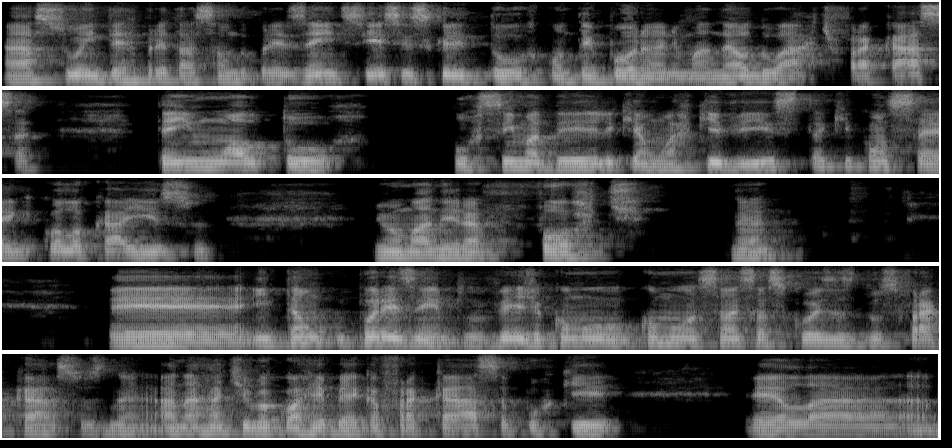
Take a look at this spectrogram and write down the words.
à sua interpretação do presente, se esse escritor contemporâneo, Manuel Duarte, fracassa, tem um autor por cima dele, que é um arquivista, que consegue colocar isso de uma maneira forte, né? É, então, por exemplo, veja como, como são essas coisas dos fracassos. Né? A narrativa com a Rebeca fracassa porque ela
